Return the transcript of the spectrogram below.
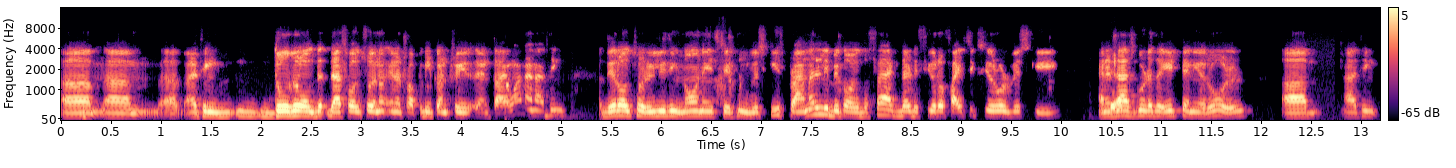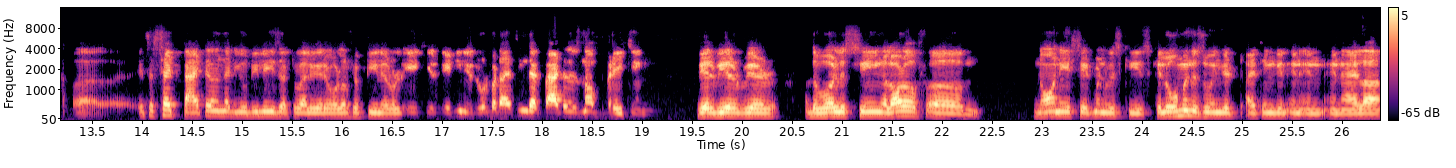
Um, um, uh, I think those are all. That's also in a, in a, tropical country in Taiwan, and I think they're also releasing non-age statement whiskies primarily because of the fact that if you're a five, six-year-old whiskey and it's as good as an eight, ten-year-old, um, I think uh, it's a set pattern that you release a 12-year-old or 15-year-old, 18-year-old. But I think that pattern is not breaking. Where we're we're the world is seeing a lot of um, non-age statement whiskies. Kilchoman is doing it, I think, in in in Islay.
